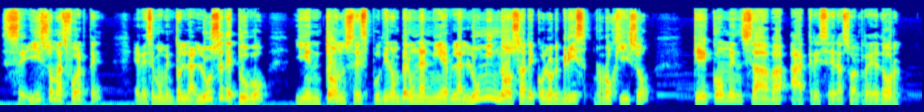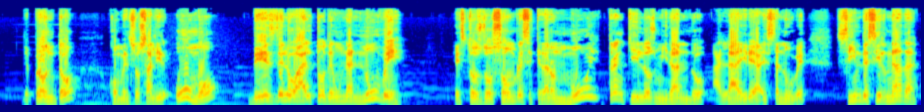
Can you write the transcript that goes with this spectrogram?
se hizo más fuerte. En ese momento la luz se detuvo y entonces pudieron ver una niebla luminosa de color gris rojizo que comenzaba a crecer a su alrededor. De pronto comenzó a salir humo desde lo alto de una nube. Estos dos hombres se quedaron muy tranquilos mirando al aire a esta nube sin decir nada.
